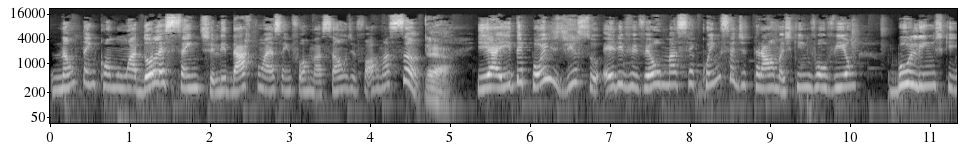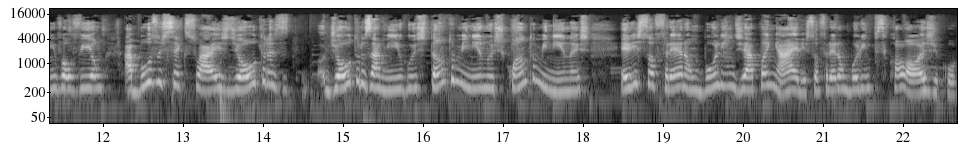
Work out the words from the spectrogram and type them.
não tem como um adolescente lidar com essa informação de forma sã. dela. É. E aí, depois disso, ele viveu uma sequência de traumas que envolviam bullying que envolviam abusos sexuais de outras de outros amigos, tanto meninos quanto meninas. Eles sofreram bullying de apanhar, eles sofreram bullying psicológico,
